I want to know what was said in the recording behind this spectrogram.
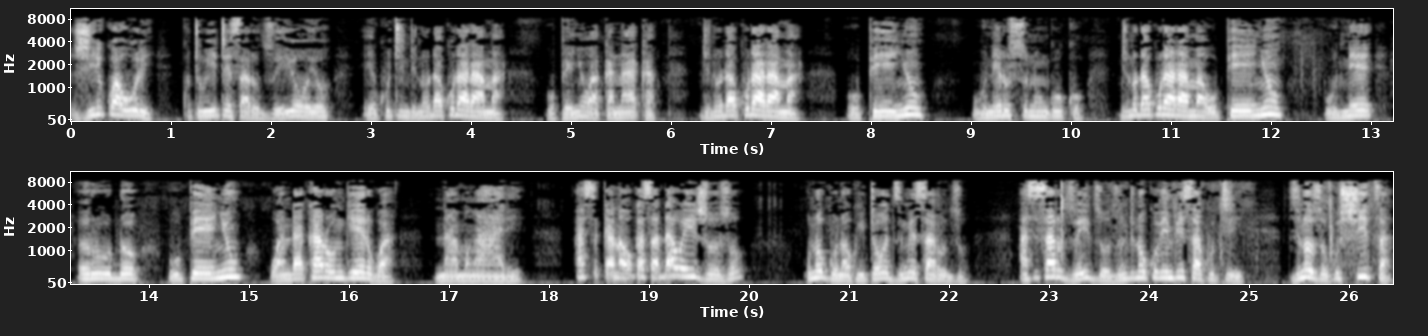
zviri kwauri kuti uite sarudzo iyoyo yekuti ndinoda kurarama upenyu hwakanaka. Ndinoda kurarama upenyu hune rusununguko. Ndinoda kurarama upenyu hune rudo. Upenyu hwandakarongerwa namwari asi kana ukasadawo izvozvo unogona kuitawo dzimwe sarudzo. Asi sarudzo idzodzo ndinokuvimbisa kuti dzinozokusvitsa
